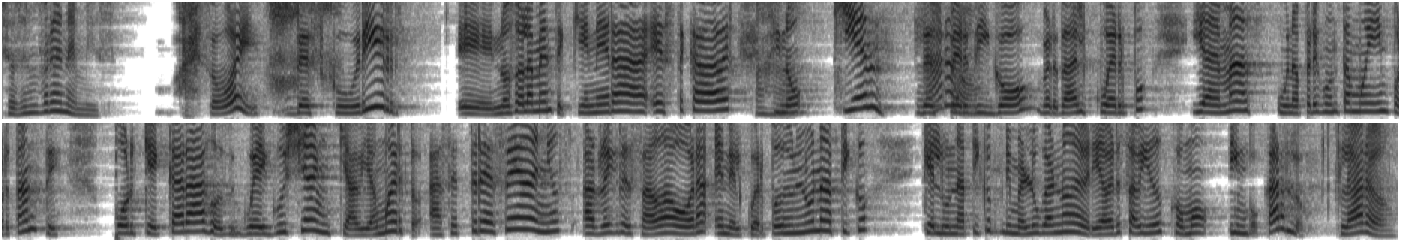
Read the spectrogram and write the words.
se hacen frenemies. A eso voy. Descubrir eh, no solamente quién era este cadáver, sino quién desperdigó, ¿verdad?, el cuerpo. Y además, una pregunta muy importante. ¿Por qué carajos Wei Guxian, que había muerto hace 13 años, ha regresado ahora en el cuerpo de un lunático? Que el lunático, en primer lugar, no debería haber sabido cómo invocarlo. Claro.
